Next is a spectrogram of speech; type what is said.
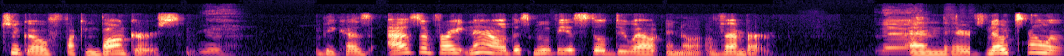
to go fucking bonkers. Yeah. Because as of right now, this movie is still due out in November, Now, and there's no telling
